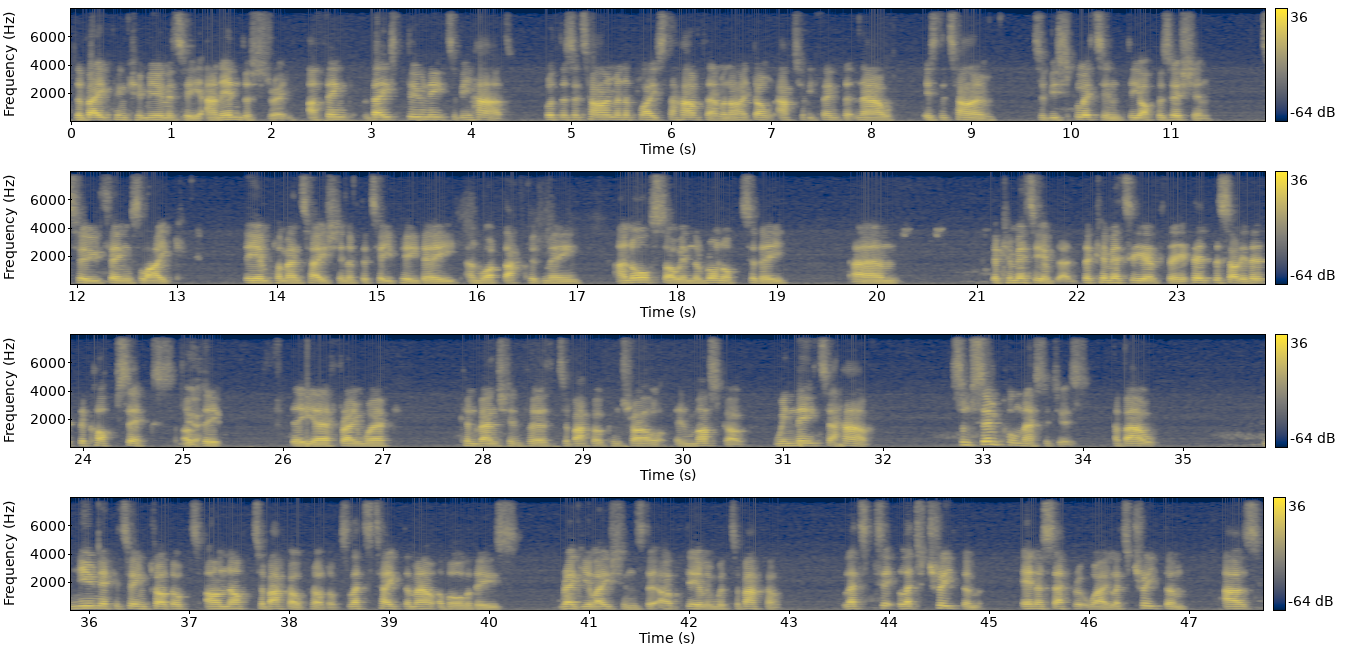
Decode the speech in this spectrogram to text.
the vaping community and industry, I think they do need to be had. But there's a time and a place to have them, and I don't actually think that now is the time to be splitting the opposition to things like the implementation of the TPD and what that could mean, and also in the run up to the um, the committee of the committee of the, the, the sorry the, the COP six of Yeah. the the uh, framework convention for tobacco control in Moscow. We need to have some simple messages about new nicotine products are not tobacco products. Let's take them out of all of these regulations that are dealing with tobacco. Let's t- let's treat them in a separate way. Let's treat them as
